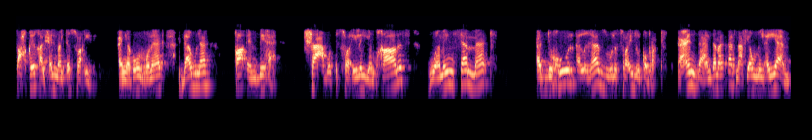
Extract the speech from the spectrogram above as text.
تحقيق الحلم الإسرائيلي أن يكون هناك دولة قائم بها شعب إسرائيلي خالص ومن ثم الدخول الغزو الاسرائيلي الكبرى. عند عندما تسمع في يوم من الأيام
